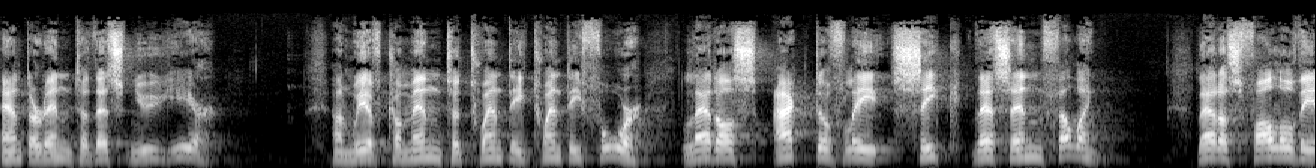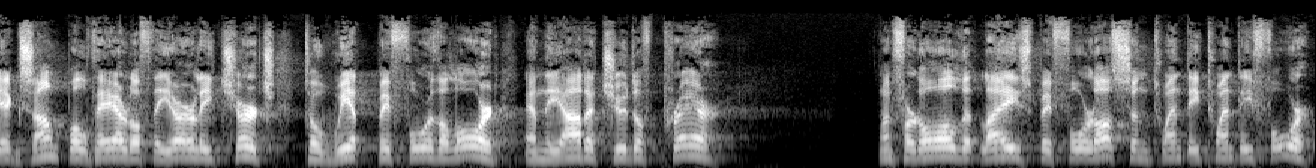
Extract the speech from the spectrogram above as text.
enter into this new year, and we have come into 2024. Let us actively seek this infilling. Let us follow the example there of the early church to wait before the Lord in the attitude of prayer. And for all that lies before us in 2024,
